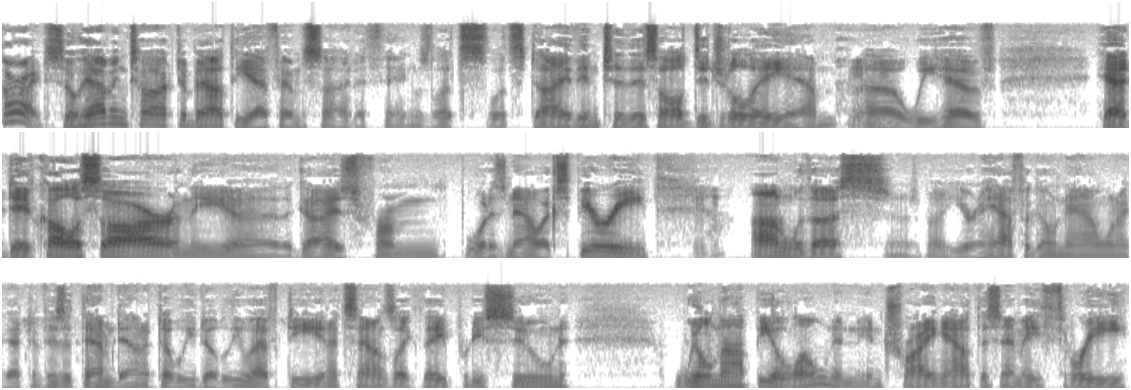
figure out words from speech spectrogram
All right, so having talked about the FM side of things, let's let's dive into this all digital AM. Mm-hmm. Uh, we have had Dave Kolesar and the uh, the guys from what is now Xperi Mhm. on with us. It was about a year and a half ago now when I got to visit them down at WWFD, and it sounds like they pretty soon will not be alone in, in trying out this MA3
